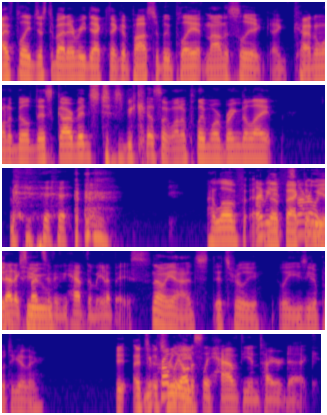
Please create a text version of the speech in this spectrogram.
I've played just about every deck that could possibly play it, and honestly, I, I kind of want to build this garbage just because I want to play more Bring to Light. I love uh, I mean, the it's fact not that really we that had two. expensive if you have the mana base. No, yeah, it's it's really really easy to put together. It, it's you it's probably really, honestly have the entire deck.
